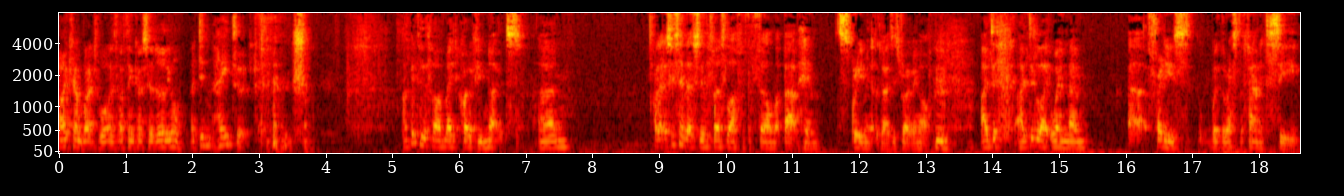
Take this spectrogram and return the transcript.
I come back to what I, I think I said early on. I didn't hate it. I've been through the film. I've made quite a few notes. Um, I just saying that's actually the first laugh of the film about him screaming at the guys he's driving off. Hmm. I did. I did like when um, uh, Freddie's with the rest of the family to see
